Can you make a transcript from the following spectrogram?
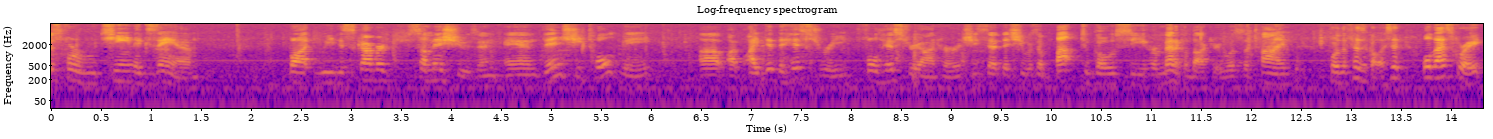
just for a routine exam. But we discovered some issues, and, and then she told me, uh, I, I did the history, full history on her, and she said that she was about to go see her medical doctor. It was the time for the physical. I said, well, that's great.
